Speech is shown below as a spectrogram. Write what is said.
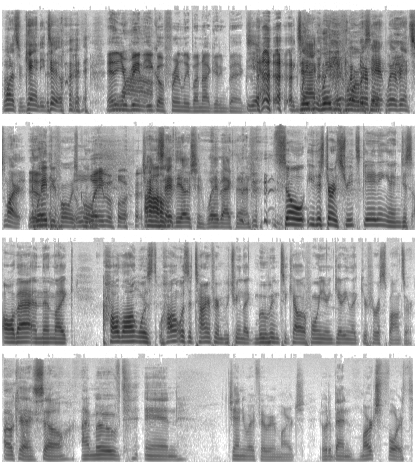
wanted some candy too. And then you're being Wow. eco-friendly by not getting bags. yeah, exactly. way We're- before it we're, was being, hip. we're being smart. Way before it was cool. Way before. Trying Um, to save the ocean way back then. So you just started street skating and just all that, and then like, how long was how long was the time frame between like moving to California and getting like your first sponsor? Okay, so I moved in January, February, March. It would have been March 4th.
